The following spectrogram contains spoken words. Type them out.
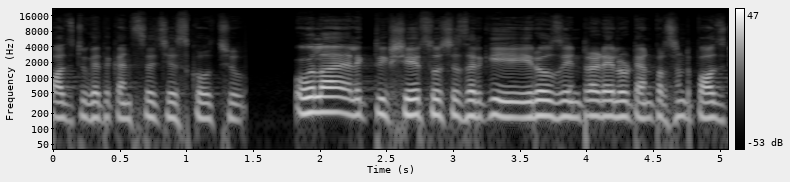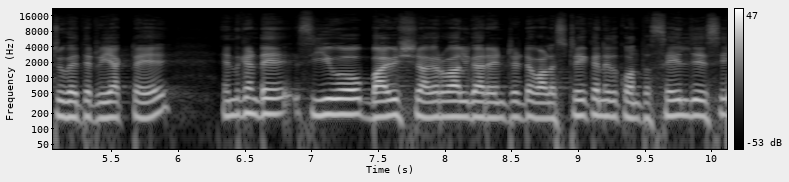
పాజిటివ్గా అయితే కన్సిడర్ చేసుకోవచ్చు. ఓలా ఎలక్ట్రిక్ షేర్స్ వచ్చేసరికి ఈరోజు ఇంట్రాడేలో టెన్ పర్సెంట్ పాజిటివ్గా అయితే రియాక్ట్ అయ్యాయి. ఎందుకంటే సీఈఓ భావిష్ అగర్వాల్ గారు ఏంటంటే వాళ్ళ స్టేక్ అనేది కొంత సేల్ చేసి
